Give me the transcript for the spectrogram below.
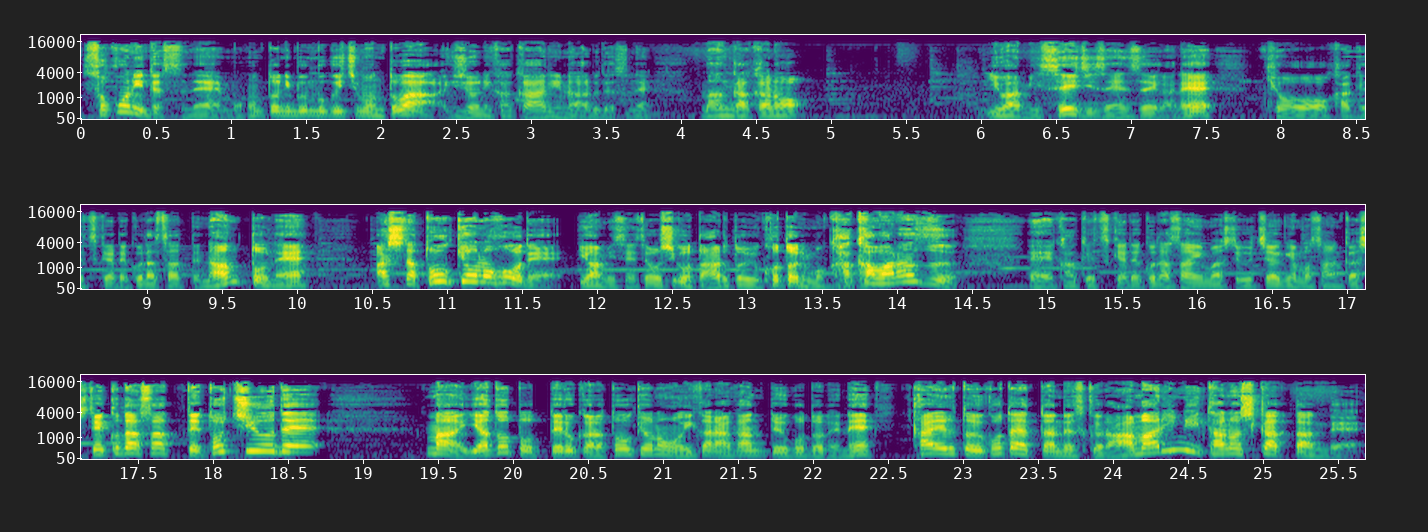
そこにですね、もう本当に文福一門とは非常に関わりのあるですね、漫画家の岩見誠二先生がね、今日駆けつけてくださって、なんとね、明日東京の方で岩見先生お仕事あるということにもかかわらず、えー駆けつけてくださいまして、打ち上げも参加してくださって、途中で、まあ、宿取ってるから東京の方行かなあかんということでね、帰るということやったんですけど、あまりに楽しかったんで、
